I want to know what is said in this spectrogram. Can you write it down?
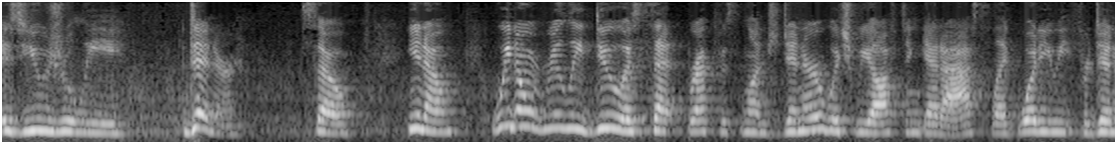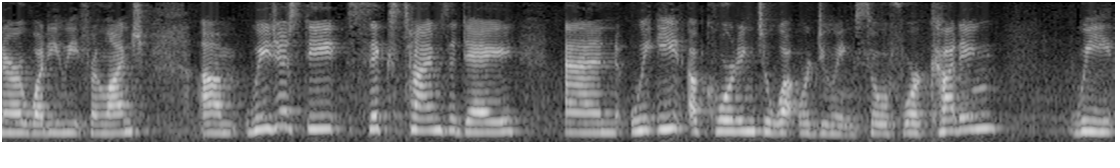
is usually dinner. So, you know, we don't really do a set breakfast, lunch, dinner, which we often get asked, like, what do you eat for dinner? What do you eat for lunch? Um, we just eat six times a day and we eat according to what we're doing. So if we're cutting, we eat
